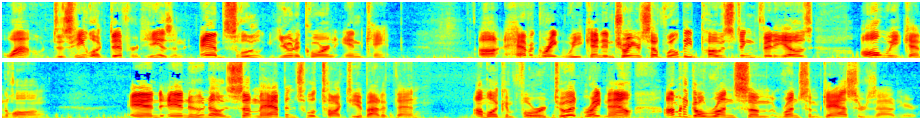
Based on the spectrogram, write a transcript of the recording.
wow, does he look different? He is an absolute unicorn in camp. Uh, have a great weekend. Enjoy yourself. We'll be posting videos all weekend long. And, and who knows, something happens, we'll talk to you about it then. I'm looking forward to it. Right now, I'm going to go run some run some gassers out here.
